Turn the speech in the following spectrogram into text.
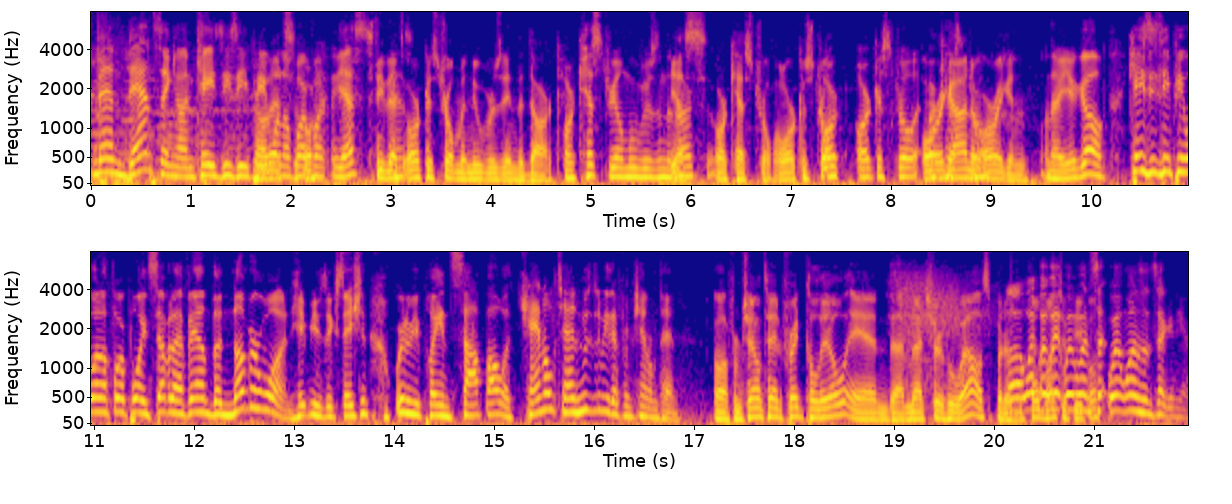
The men dancing on KZZP No, 104. or- yes? Steve, that's Yes. orchestral maneuvers in the dark. orchestral movers in the yes, dark. orchestral. Orchestral. Or- orchestral. Oregon orchestral. or Oregon. Well, there you go. KZZP 104.7 FM, the number one hit music station. We're going to be playing softball with Channel 10. Who's going to be there from Channel 10? Uh, from Channel 10, Fred Khalil, and I'm not sure who else, but a Uh, whole wait, bunch wait, of wait, people. one, se- wait one second here.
